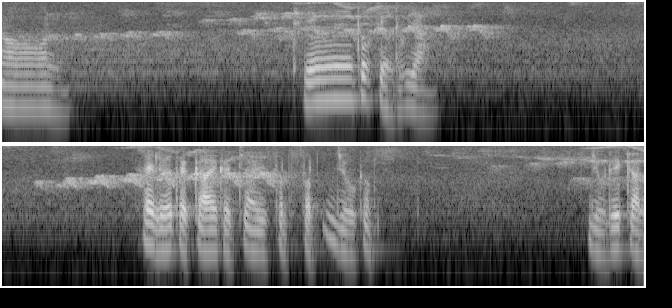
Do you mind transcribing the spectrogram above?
นอน ทิ้งทุกสิ่งทุกอย่าง ให้เหลือแต่กายกับใจสดๆอยู่กับ อยู่ด้วยกัน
